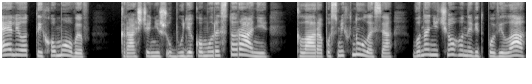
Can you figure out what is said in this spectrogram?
Еліот тихо мовив краще, ніж у будь-якому ресторані. Клара посміхнулася. Вона нічого не відповіла,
